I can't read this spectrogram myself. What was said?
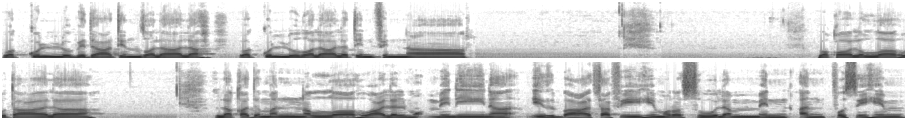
وكل بدعة ضلالة وكل ضلالة في النار. وقال الله تعالى لقد من الله على المؤمنين إذ بعث فيهم رسولا من أنفسهم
